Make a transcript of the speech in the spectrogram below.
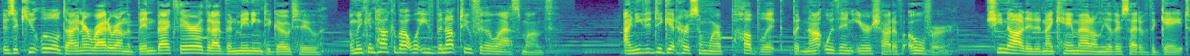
There's a cute little diner right around the bend back there that I've been meaning to go to, and we can talk about what you've been up to for the last month. I needed to get her somewhere public, but not within earshot of Over. She nodded, and I came out on the other side of the gate.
